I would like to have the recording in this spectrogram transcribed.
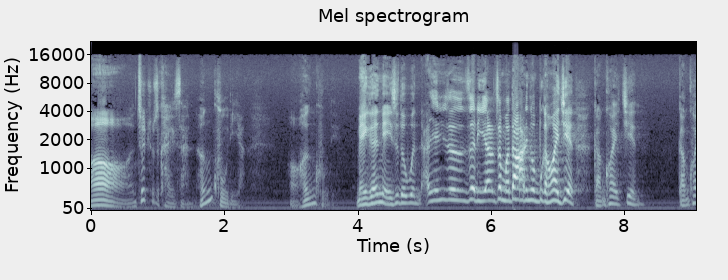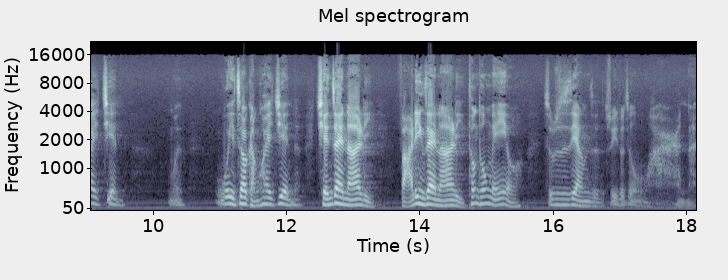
啊！这就是开山，很苦的呀，哦，很苦的。每个人每一次都问：哎呀，你这这里啊这么大，你怎么不赶快建？赶快建，赶快建！我我也知道赶快建呢。钱在哪里？法令在哪里？通通没有，是不是这样子？所以说这种还很难。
